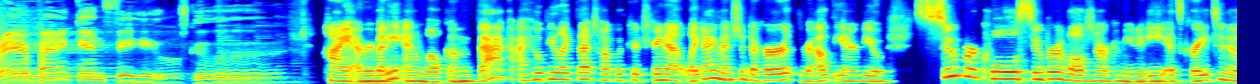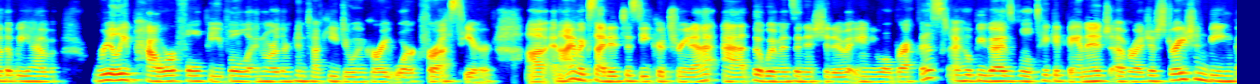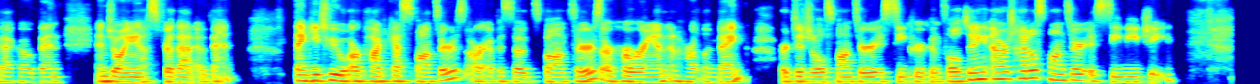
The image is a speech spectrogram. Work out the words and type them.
where banking feels good. Hi, everybody, and welcome back. I hope you liked that talk with Katrina. Like I mentioned to her throughout the interview, super cool, super involved in our community. It's great to know that we have really powerful people in Northern Kentucky doing great work for us here. Uh, and I'm excited to see Katrina at the Women's Initiative annual breakfast. I hope you guys will take advantage of registration being back open and joining us for that event. Thank you to our podcast sponsors, our episode sponsors are Horan and Heartland Bank. Our digital sponsor is C Crew Consulting, and our title sponsor is CVG.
